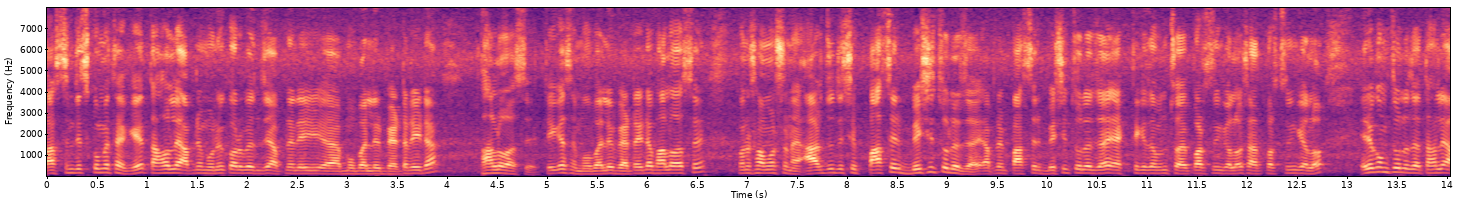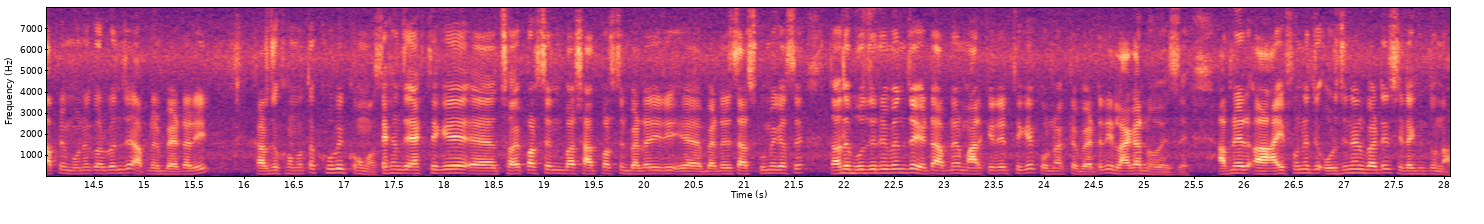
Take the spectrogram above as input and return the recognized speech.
পার্সেন্টেজ কমে থাকে, তাহলে আপনি মনে করবেন যে, আপনার এই মোবাইলের ব্যাটারিটা ভালো আছে, ঠিক আছে? মোবাইলের ব্যাটারিটা ভালো আছে, কোনো সমস্যা নাই। আর যদি সে পাঁচের বেশি চলে যায় আপনার পাঁচের বেশি চলে যায়, এক থেকে যেমন ছয় পার্সেন্ট গেল, সাত পার্সেন্ট গেল, এরকম চলে যায়, তাহলে আপনি মনে করবেন যে আপনার ব্যাটারি কার্যক্ষমতা খুবই কম আছে। দেখেন যে এক থেকে ছয় পার্সেন্ট বা সাত পার্সেন্ট ব্যাটারি ব্যাটারি চার্জ কমে গেছে, তাহলে বুঝে নেবেন যে এটা আপনার মার্কেটের থেকে কোনো একটা ব্যাটারি লাগানো হয়েছে। আপনার আইফোনের যে অরিজিনাল ব্যাটারি, সেটা কিন্তু না।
